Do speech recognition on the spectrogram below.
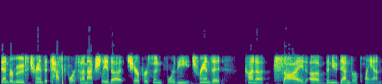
Denver Moves Transit Task Force, and I'm actually the chairperson for the transit kind of side of the new Denver plan,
